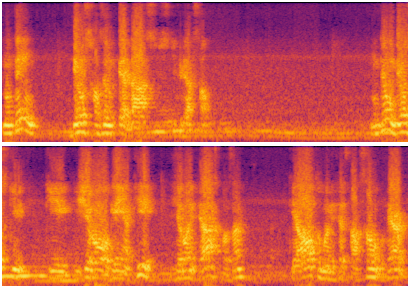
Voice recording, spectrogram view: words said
Não tem Deus fazendo pedaços de criação. Não tem um Deus que, que gerou alguém aqui, gerou entre aspas, né? Que é a auto-manifestação do verbo.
